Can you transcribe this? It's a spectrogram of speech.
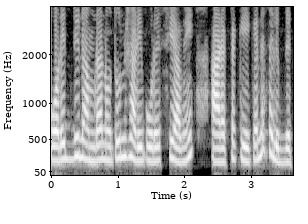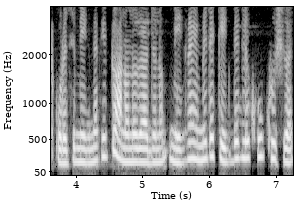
পরের দিন আমরা নতুন শাড়ি পরেছি আমি, আর একটা কেক এনে সেলিব্রেট করেছি। মেঘনাকে একটু আনন্দ দেওয়ার জন্য। মেঘনা এমনিতে কেক দেখলে খুব খুশি হয়।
